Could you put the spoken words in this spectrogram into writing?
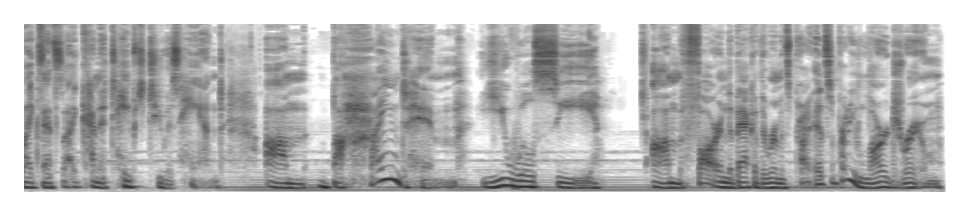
like that's like kind of taped to his hand. Um, behind him, you will see, um, far in the back of the room. It's probably it's a pretty large room.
